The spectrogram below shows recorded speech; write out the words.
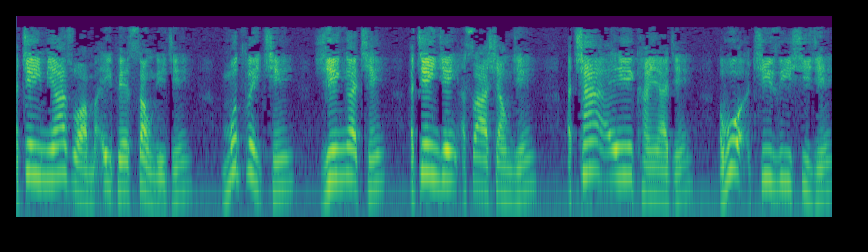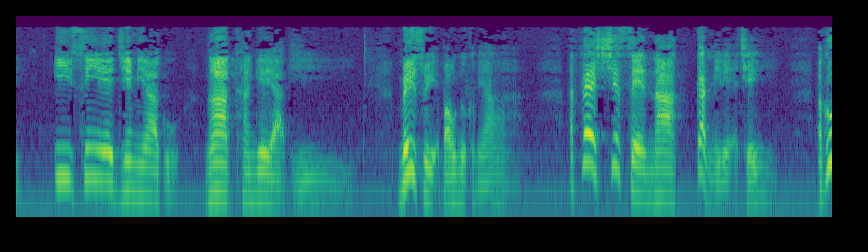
အကြိမ်များစွာမအိပ်ဖဲစောင့်နေခြင်းမွတ်သိပ်ခြင်းရေငတ်ခြင်း အကြိမ်ကြိမ်အစာရှောင်ခြင်းအချမ်းအေးခံရခြင်းအဝတ်အချီးစီးရှိခြင်းဤဆင်းရဲခြင်းများကိုငါခံခဲ့ရပြီမိษွေအပေါင်းတို့ခမညာအသက်80နာကတ်နေတဲ့အချိန်အခု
